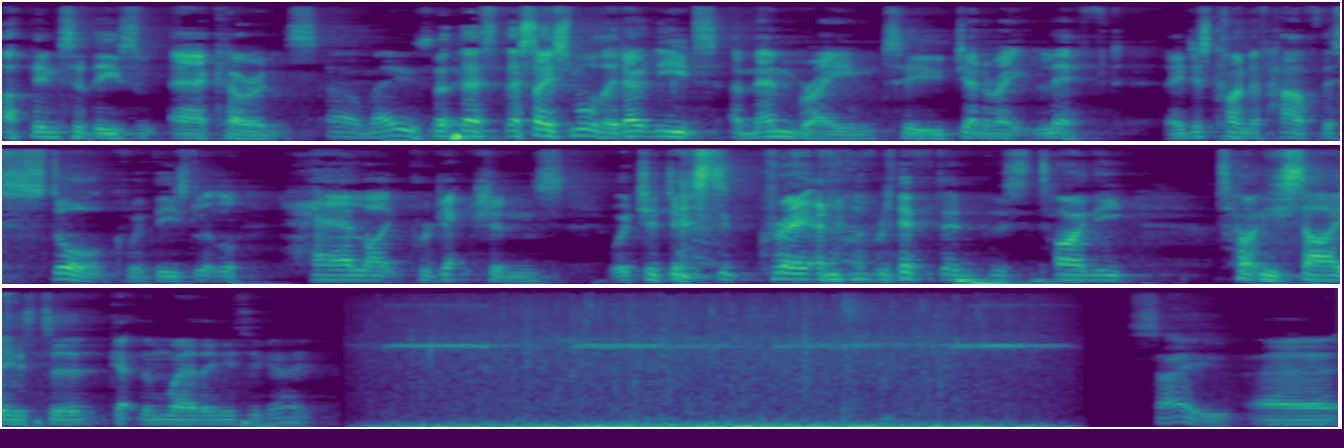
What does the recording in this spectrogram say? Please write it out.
up into these air currents. oh, amazing. But they're, they're so small, they don't need a membrane to generate lift. They just kind of have this stalk with these little hair-like projections, which are just to create enough lift in this tiny, tiny size to get them where they need to go. So, uh,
